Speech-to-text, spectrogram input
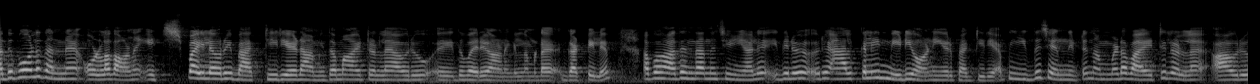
അതുപോലെ തന്നെ ഉള്ളതാണ് എച്ച് പൈലോറി ബാക്ടീരിയയുടെ അമിതമായിട്ടുള്ള ആ ഒരു ഇത് വരികയാണെങ്കിൽ നമ്മുടെ ഗട്ടിൽ അപ്പോൾ അതെന്താണെന്ന് വെച്ച് കഴിഞ്ഞാൽ ഇതിന് ഒരു ആൽക്കലൈൻ മീഡിയം ആണ് ഈ ഒരു ബാക്ടീരിയ അപ്പോൾ ഇത് ചെന്നിട്ട് നമ്മുടെ വയറ്റിലുള്ള ആ ഒരു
